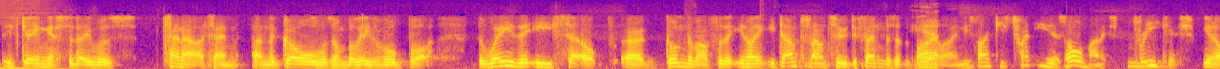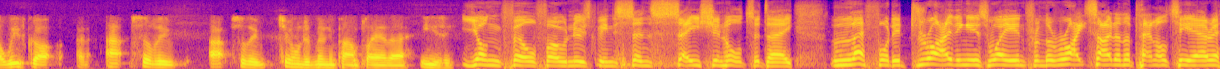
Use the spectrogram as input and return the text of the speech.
His game yesterday was 10 out of 10, and the goal was unbelievable. But the way that he set up uh, Gundogan for the, you know, he danced around two defenders at the Yeah. byline. He's like, he's 20 years old, man. It's freakish. You know, we've got an absolute, absolute 200 million pound player there, easy. Young Phil Foden, who's been sensational today, left footed, driving his way in from the right side of the penalty area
